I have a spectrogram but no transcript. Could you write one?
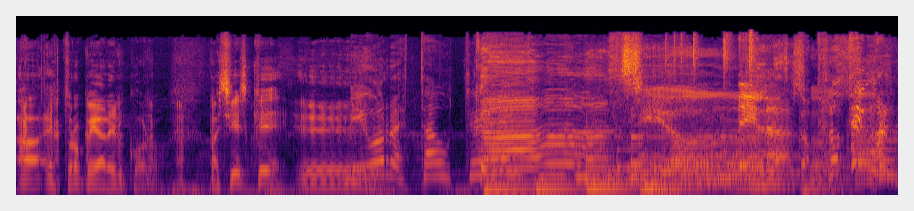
a estropear el coro. Así es que eh, Vigorra, ¿está usted? Canción de las. No tengo el.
